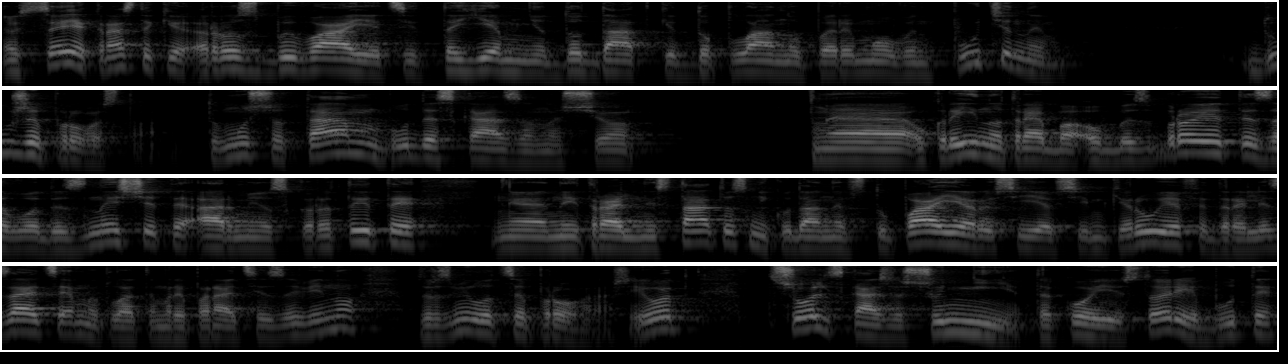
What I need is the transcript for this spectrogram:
Ось це якраз таки розбиває ці таємні додатки до плану перемовин Путіним дуже просто, тому що там буде сказано, що е, Україну треба обезброїти, заводи знищити, армію скоротити, е, нейтральний статус, нікуди не вступає. Росія всім керує, федералізація, ми платимо репарації за війну. Зрозуміло, це програш. І от Шольц каже, що ні, такої історії бути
